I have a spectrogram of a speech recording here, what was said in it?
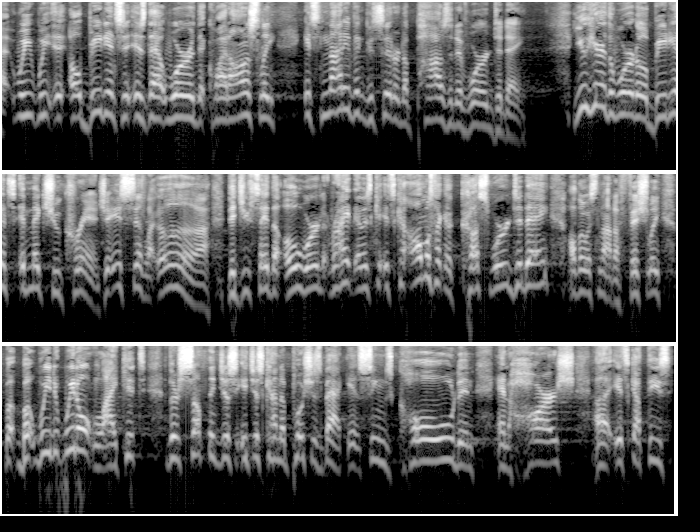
Uh, we, we, obedience is that word that, quite honestly, it's not even considered a positive word today. You hear the word obedience, it makes you cringe. It says like, ugh, did you say the O word, right? It's, it's almost like a cuss word today, although it's not officially, but, but we, we don't like it. There's something just, it just kind of pushes back. It seems cold and, and harsh. Uh, it's got these,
